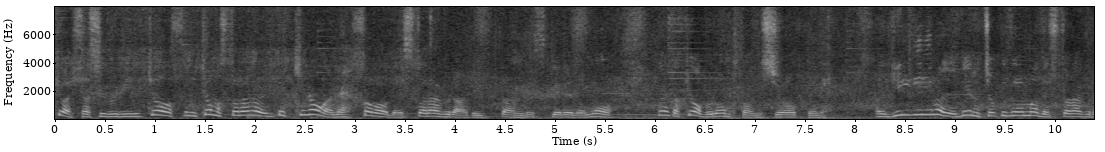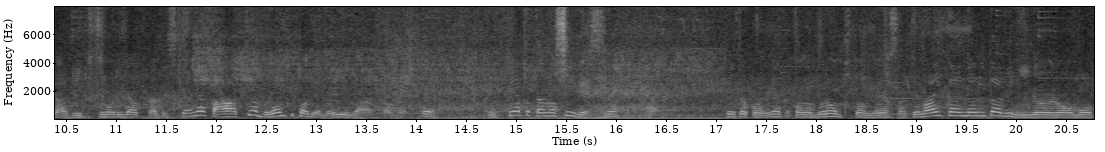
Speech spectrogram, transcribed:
日は久しぶり、今日、今日もストラグラーで、昨日はね、ソロでストラグラーで行ったんですけれども、なんか今日はブロンプトンにしようってね、ギリギリまで出る直前までストラグラーで行くつもりだったんですけど、なんか、あ、今日ブロンプトンでもいいなと思って、行ってやっぱ楽しいですね。はい。というところで、なんかこのブロンプトンの良さって毎回乗るたびにいろいろ思う、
